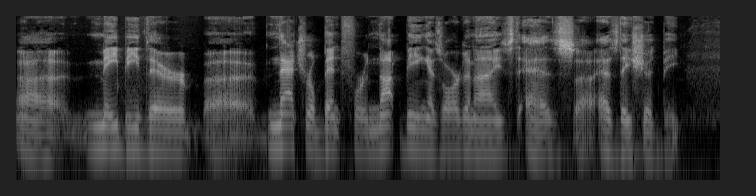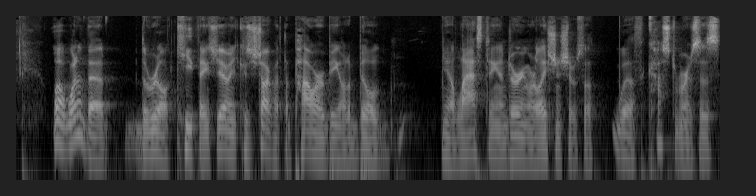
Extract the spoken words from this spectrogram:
uh, maybe their natural bent for not being as organized as as they should be. Well, one of the the real key things, yeah, because you talk about the power of being able to build, you know, lasting, enduring relationships with with customers is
